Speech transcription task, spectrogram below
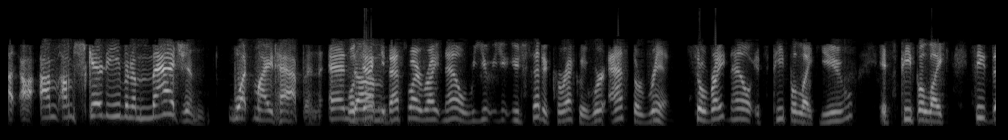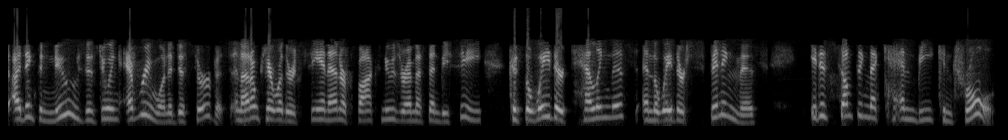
I, I, I'm I'm scared to even imagine what might happen. And well, Jackie, um, that's why right now you, you you said it correctly. We're at the rim. So right now it's people like you. It's people like see. I think the news is doing everyone a disservice, and I don't care whether it's CNN or Fox News or MSNBC, because the way they're telling this and the way they're spinning this, it is something that can be controlled.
